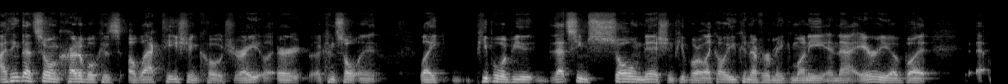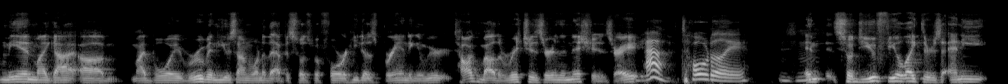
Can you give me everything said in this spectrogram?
I think that's so incredible because a lactation coach, right, or a consultant, like people would be that seems so niche, and people are like, "Oh, you can never make money in that area." But me and my guy, um, my boy Ruben, he was on one of the episodes before. He does branding, and we were talking about the riches are in the niches, right? Yeah, totally. Mhm. And so, do you feel like there's any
